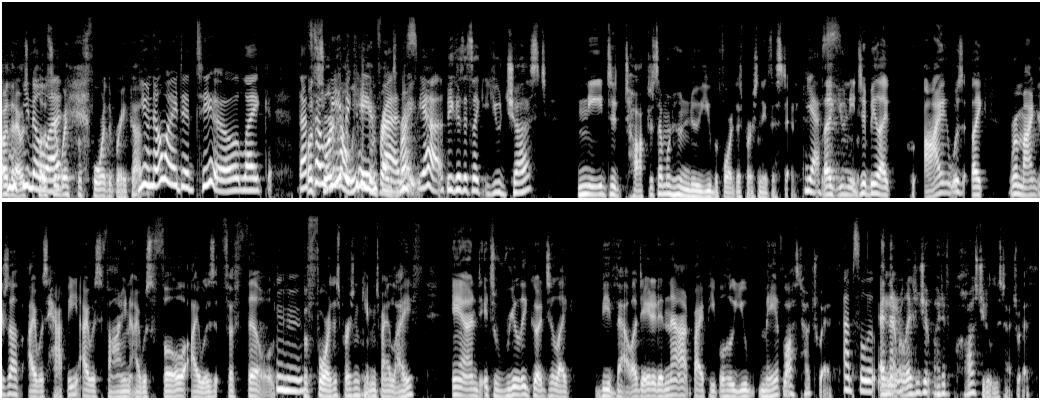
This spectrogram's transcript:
or that I was You know closer what? with before the breakup. You know I did too. Like that's But how, we, how became friends. right? Yeah. because it's like you just need to talk to someone who knew you before this person existed. Yes. like you need to be like, I was like, remind yourself, I was happy, I was fine, I was full, I was fulfilled Mm-hmm. before this person came into my life, and it's really good to like be validated in that by people who you may have lost touch with. Absolutely. And that relationship might have caused you to lose touch with.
